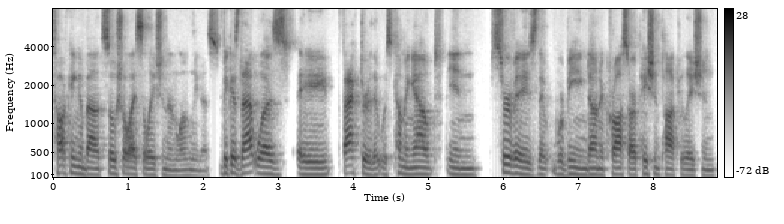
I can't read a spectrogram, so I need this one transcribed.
talking about social isolation and loneliness because that was a factor that was coming out in surveys that were being done across our patient population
